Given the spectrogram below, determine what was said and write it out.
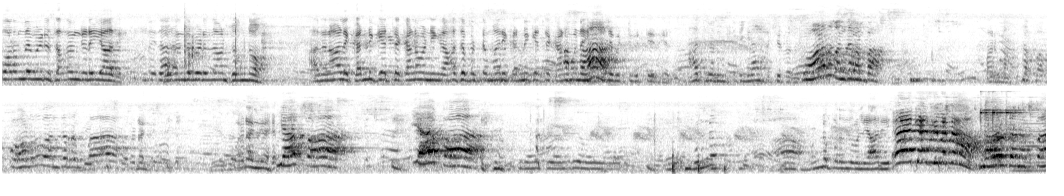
பிறந்தா வீடு சதம் கிடையாது. பிறந்த வீடு தான் சொந்தம். அதனால கண்ணுக்கேற்ற கணவன் நீங்க ஆசைப்பட்ட மாதிரி கண்ணுக்கேற்ற கணவனை விட்டு விட்டீர்கள். ஆசீர்வாதம் கொடுத்துட்டீங்களா? ஆசீர்வாதம். போனதும் வந்துடுறேன்ப்பா. வரமா அப்பா, போனதும் வந்துடுறேன்ப்பா. படங்க. படங்க. ஏப்பா. ஏப்பா. முன்ன முன்ன பிறந்தவள் யாரு? கேசி பண்ணா! நான் தானப்பா.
